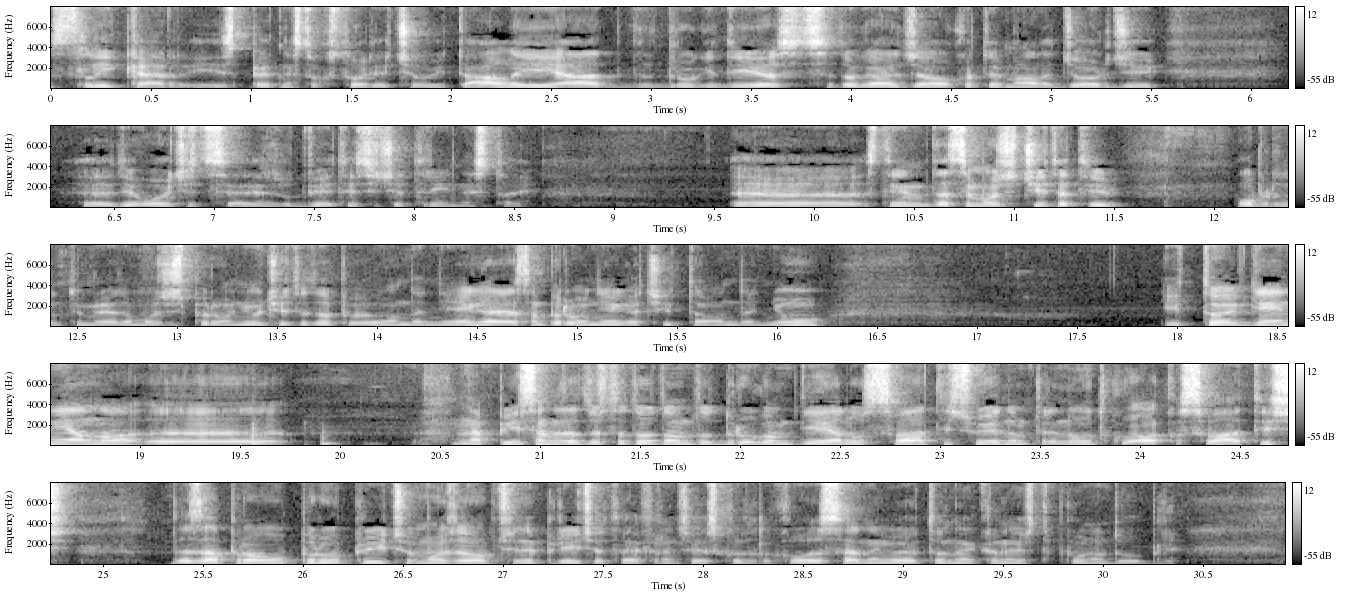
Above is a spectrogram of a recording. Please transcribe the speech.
slikar iz 15. stoljeća u Italiji, a drugi dio se događa oko te male Đorđi, e, djevojčice u 2013. E, s tim da se može čitati obrnutim redom, možeš prvo nju čitati, onda njega, ja sam prvo njega čitao, onda nju. I to je genijalno e, napisano zato što to u tom drugom dijelu shvatiš u jednom trenutku, ako shvatiš, da zapravo ovu prvu priču možda uopće ne priča taj Francesco del Cosa, nego je to neka nešto puno dublje.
